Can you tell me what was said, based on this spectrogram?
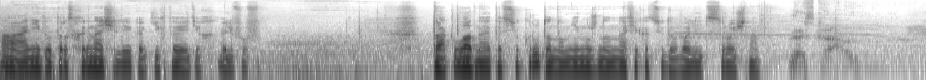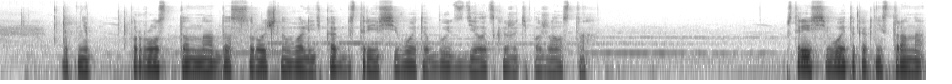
А, они тут расхреначили каких-то этих эльфов. Так, ладно, это все круто, но мне нужно нафиг отсюда валить срочно. Вот мне просто надо срочно валить. Как быстрее всего это будет сделать, скажите, пожалуйста. Быстрее всего это, как ни странно,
